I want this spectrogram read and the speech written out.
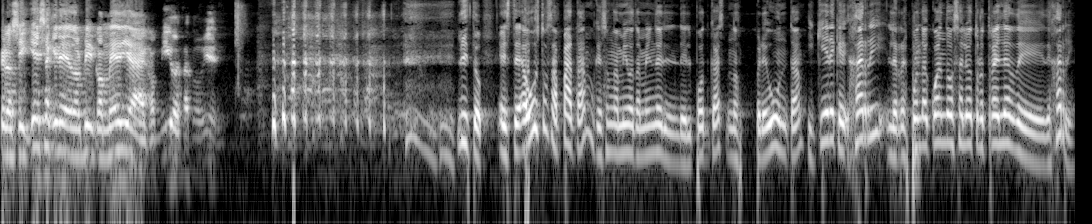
Pero si ella quiere dormir con media, conmigo está todo bien. Listo. Este, Augusto Zapata, que es un amigo también del, del podcast, nos pregunta y quiere que Harry le responda cuándo sale otro tráiler de, de Harry.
